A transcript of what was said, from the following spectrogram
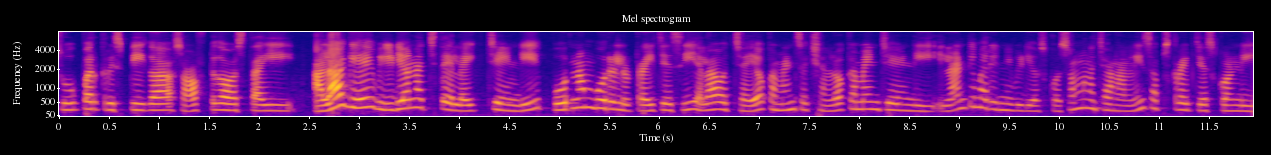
సూపర్ క్రిస్పీగా సాఫ్ట్గా వస్తాయి. అలాగే వీడియో నచ్చితే లైక్ చేయండి పూర్ణం బూరెలు ట్రై చేసి ఎలా వచ్చాయో కమెంట్ సెక్షన్లో కమెంట్ చేయండి. ఇలాంటి మరిన్ని వీడియోస్ కోసం మన ఛానల్ని సబ్స్క్రైబ్ చేసుకోండి.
